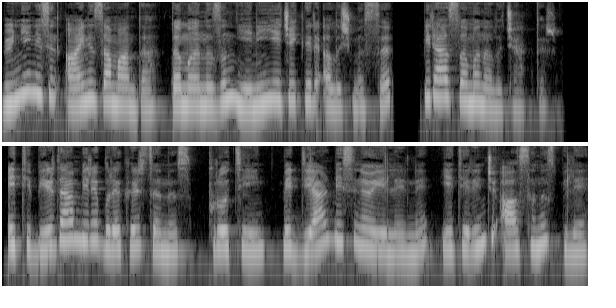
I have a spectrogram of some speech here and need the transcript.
Bünyenizin aynı zamanda damağınızın yeni yiyecekleri alışması biraz zaman alacaktır. Eti birdenbire bırakırsanız protein ve diğer besin öğelerini yeterince alsanız bile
